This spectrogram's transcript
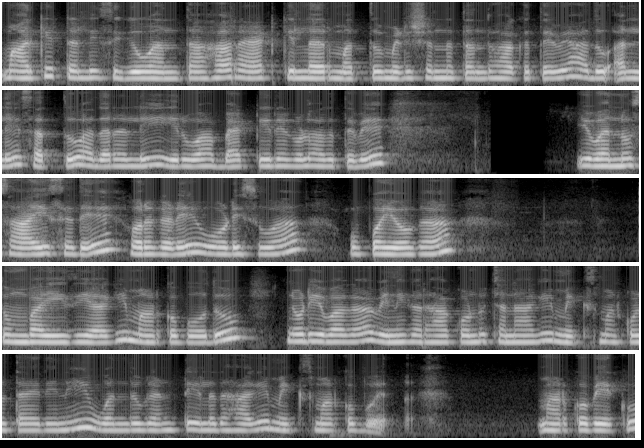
ಮಾರ್ಕೆಟಲ್ಲಿ ಸಿಗುವಂತಹ ರ್ಯಾಟ್ ಕಿಲ್ಲರ್ ಮತ್ತು ಮೆಡಿಷನ್ನ ತಂದು ಹಾಕುತ್ತೇವೆ. ಅದು ಅಲ್ಲೇ ಸತ್ತು, ಅದರಲ್ಲಿ ಇರುವ ಬ್ಯಾಕ್ಟೀರಿಯಾಗಳು ಆಗುತ್ತವೆ. ಇವನ್ನು ಸಾಯಿಸದೆ ಹೊರಗಡೆ ಓಡಿಸುವ ಉಪಯೋಗ ತುಂಬ ಈಸಿಯಾಗಿ ಮಾಡ್ಕೋಬೋದು. ನೋಡಿ, ಇವಾಗ ವಿನಿಗರ್ ಹಾಕ್ಕೊಂಡು ಚೆನ್ನಾಗಿ ಮಿಕ್ಸ್ ಮಾಡ್ಕೊಳ್ತಾ ಇದ್ದೀನಿ. ಒಂದು ಗಂಟೆ ಇಲ್ಲದ ಹಾಗೆ ಮಿಕ್ಸ್ ಮಾಡ್ಕೊಬೋ, ಮಾಡ್ಕೋಬೇಕು.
